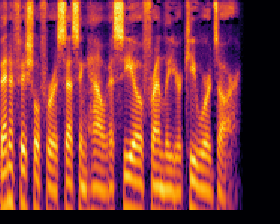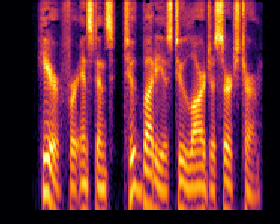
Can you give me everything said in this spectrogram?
beneficial for assessing how SEO friendly your keywords are. Here, for instance, TubeBuddy is too large a search term,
